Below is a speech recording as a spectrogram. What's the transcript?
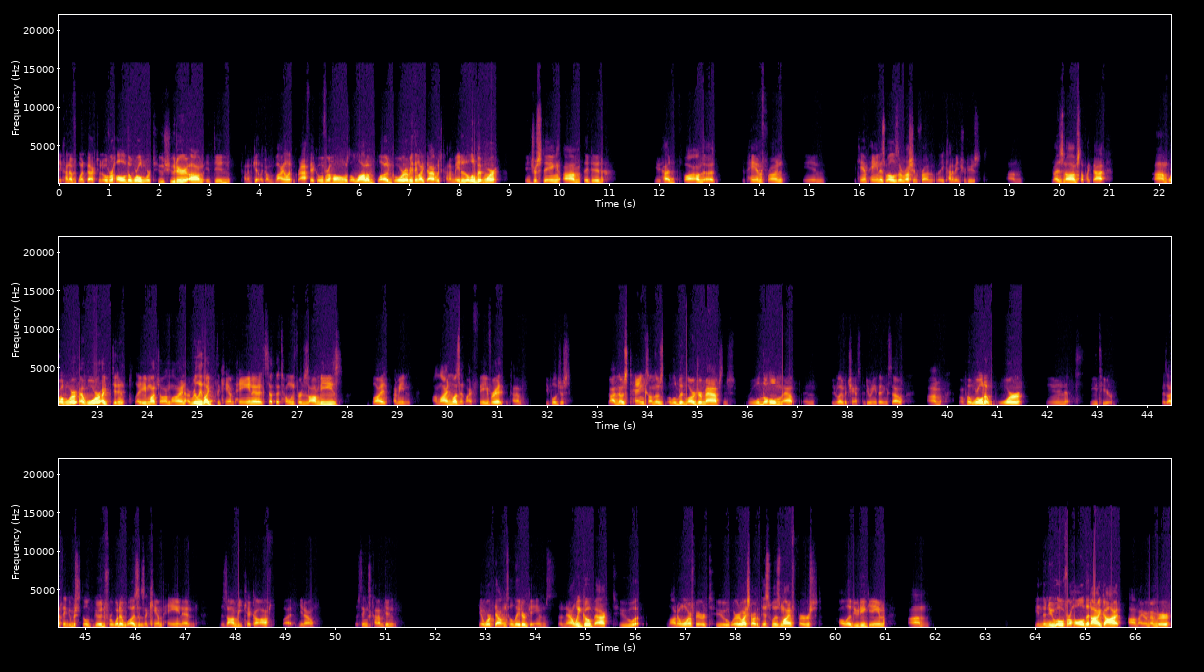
they kind of went back to an overhaul of the World War II shooter. Um, it did kind of get like a violent graphic overhaul. It was a lot of blood, gore, everything like that, which kind of made it a little bit more interesting. Um, they did, you had fought on the Japan front in the campaign as well as the Russian front. They kind of introduced um, Reznov, stuff like that. Um, World War at War, I didn't play much online. I really liked the campaign and it set the tone for zombies. But I mean, online wasn't my favorite. Kind of people just got in those tanks on those a little bit larger maps and just ruled the whole map and didn't really have a chance to do anything. So um, I'm gonna put World at War in C tier because I think it was still good for what it was as a campaign and the zombie kickoff. But you know, those things kind of didn't get worked out until later games. So now we go back to Modern Warfare 2. Where do I start? This was my first Call of Duty game um, in the new overhaul that I got. Um, I remember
